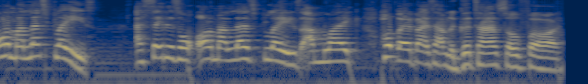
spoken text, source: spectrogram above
all of my let's plays, I say this on all of my let's plays. I'm like, hope everybody's having a good time so far.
